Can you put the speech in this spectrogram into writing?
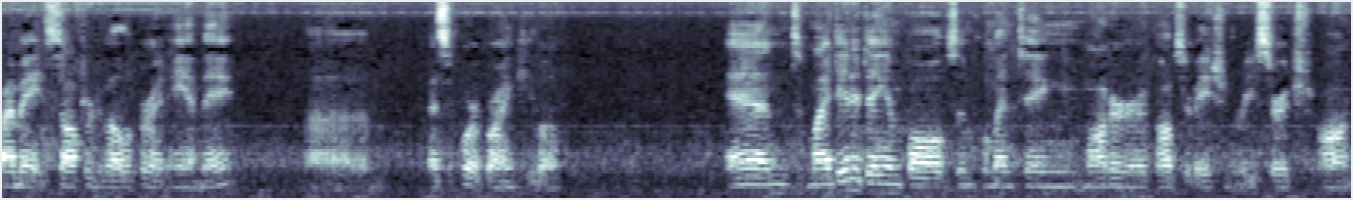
I'm a software developer at AMA. Um, I support Brian Killough. And my day-to-day involves implementing modern Earth observation research on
